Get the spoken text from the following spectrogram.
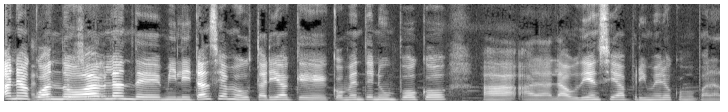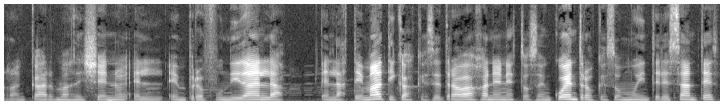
Ana, cuando hablan de militancia me gustaría que comenten un poco a, la audiencia, primero como para arrancar más de lleno en, profundidad en las, en las temáticas que se trabajan en estos encuentros, que son muy interesantes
